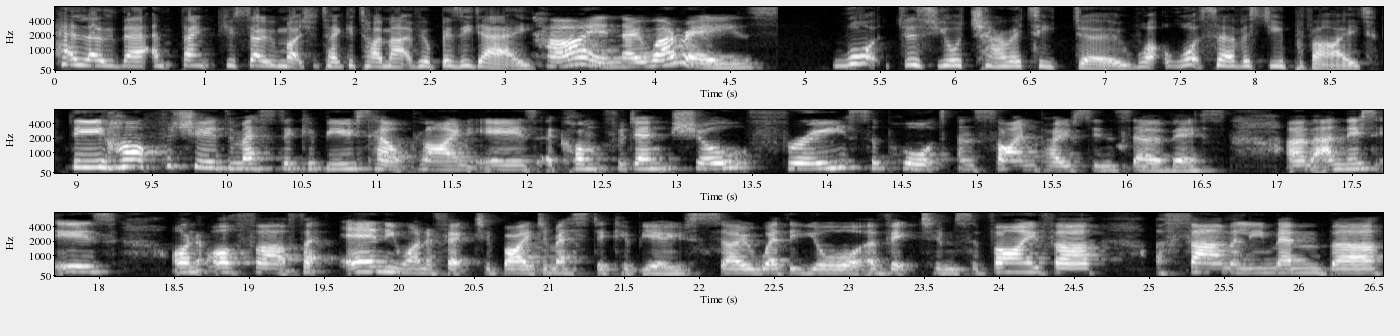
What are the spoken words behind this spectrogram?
Hello there, and thank you so much for taking time out of your busy day. Hi, no worries. What does your charity do? What what service do you provide? The Hertfordshire Domestic Abuse Helpline is a confidential, free support and signposting service, um, and this is on offer for anyone affected by domestic abuse. So whether you're a victim survivor, a family member.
